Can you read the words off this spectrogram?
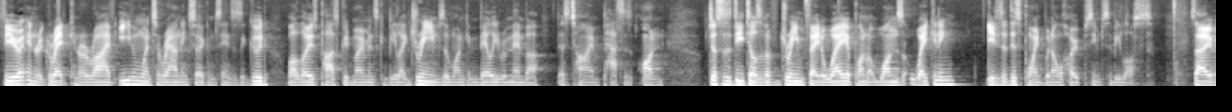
Fear and regret can arrive even when surrounding circumstances are good, while those past good moments can be like dreams that one can barely remember as time passes on. Just as the details of a dream fade away upon one's awakening, it is at this point when all hope seems to be lost. So,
